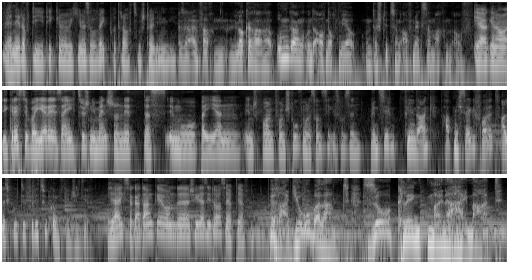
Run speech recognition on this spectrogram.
wäre nicht auf die Idee gekommen, mich jemals auf Wakeboard drauf zum Stellen irgendwie. Also einfach ein lockerer Umgang und auch noch mehr Unterstützung aufmerksam machen auf. Ja, genau. Die größte Barriere ist eigentlich zwischen den Menschen und nicht, dass irgendwo Barrieren in Form von Stufen oder sonstiges wo sind. Vinzi, vielen Dank. Hat mich sehr gefreut. Alles Gute für die Zukunft wünsche ich dir. Ja, ich sage auch danke und äh, schön, dass ich da sein dürfen. Radio Oberland. So klingt meine Heimat.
